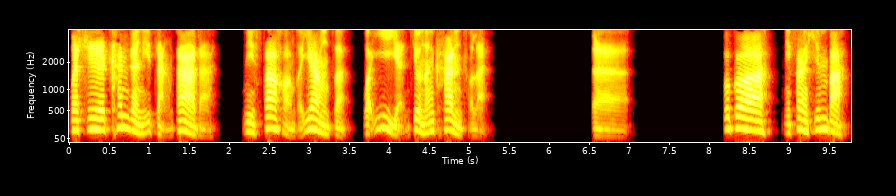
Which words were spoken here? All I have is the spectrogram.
我是看着你长大的，你撒谎的样子，我一眼就能看出来。呃，不过你放心吧，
